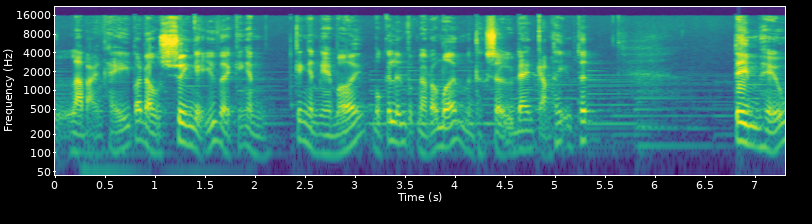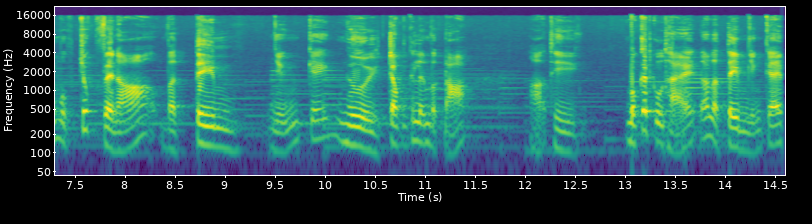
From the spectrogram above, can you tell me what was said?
là bạn hãy bắt đầu suy nghĩ về cái ngành cái ngành nghề mới một cái lĩnh vực nào đó mới mà mình thực sự đang cảm thấy yêu thích tìm hiểu một chút về nó và tìm những cái người trong cái lĩnh vực đó. À, thì một cách cụ thể đó là tìm những cái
